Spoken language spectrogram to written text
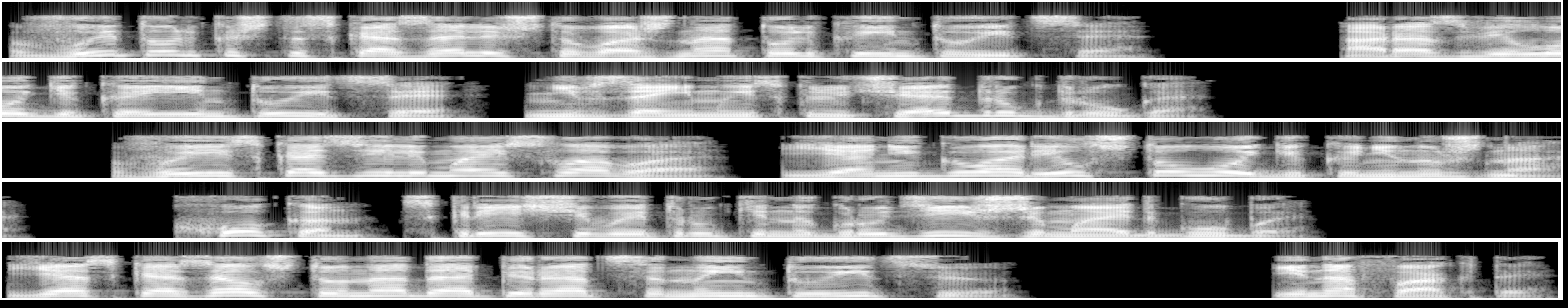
Вы только что сказали, что важна только интуиция. А разве логика и интуиция не взаимоисключают друг друга? Вы исказили мои слова. Я не говорил, что логика не нужна. Хокон скрещивает руки на груди и сжимает губы. Я сказал, что надо опираться на интуицию и на факты.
